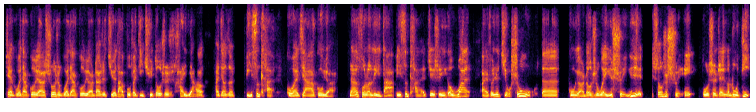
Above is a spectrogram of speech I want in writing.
这个国家公园说是国家公园，但是绝大部分地区都是海洋，它叫做比斯坎国家公园。南佛罗里达比斯坎这是一个湾，百分之九十五的公园都是位于水域，都是水，不是这个陆地。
